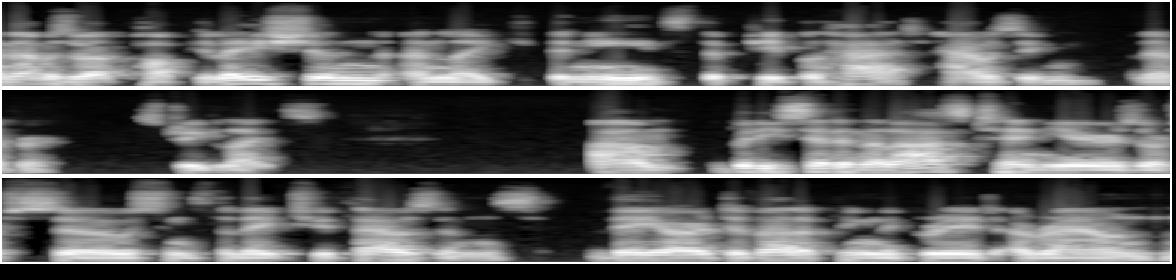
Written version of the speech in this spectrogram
and that was about population and like the needs that people had, housing, whatever, streetlights. Um, but he said in the last 10 years or so, since the late 2000s, they are developing the grid around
